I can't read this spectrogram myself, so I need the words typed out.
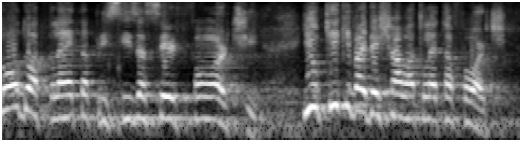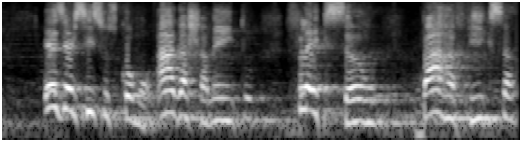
Todo atleta precisa ser forte. E o que, que vai deixar o atleta forte? Exercícios como agachamento, flexão, barra fixa,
